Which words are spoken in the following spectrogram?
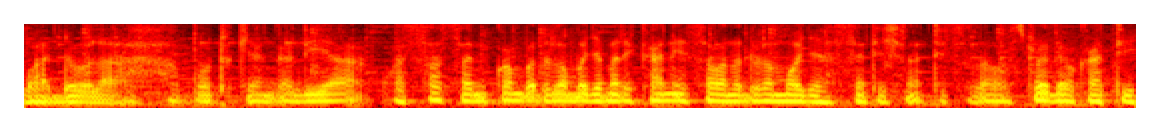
wa dola. Hapo tukiangalia kwa sasa ni kwamba dola moja Marekani sawa na dola moja senti 29 za Australia, wakati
